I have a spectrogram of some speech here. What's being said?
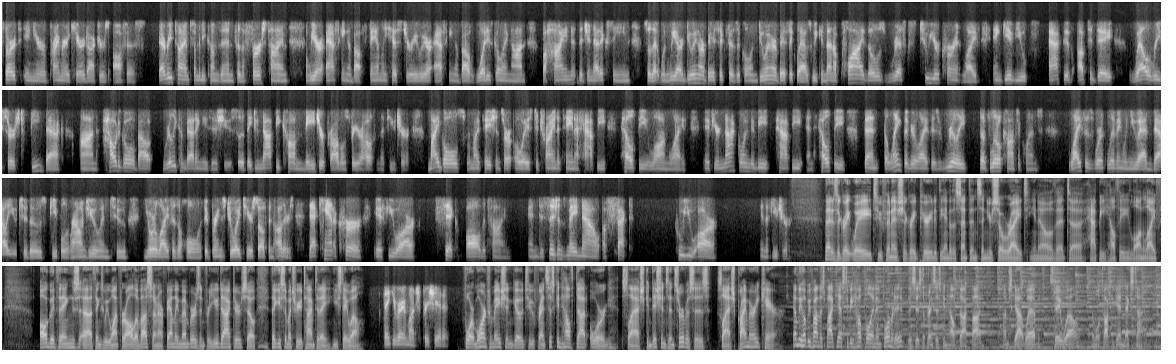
starts in your primary care doctor's office. Every time somebody comes in for the first time, we are asking about family history. We are asking about what is going on behind the genetic scene so that when we are doing our basic physical and doing our basic labs, we can then apply those risks to your current life and give you active, up to date, well researched feedback on how to go about really combating these issues so that they do not become major problems for your health in the future. My goals for my patients are always to try and attain a happy, healthy, long life. If you're not going to be happy and healthy, then the length of your life is really of little consequence. Life is worth living when you add value to those people around you and to your life as a whole. If it brings joy to yourself and others, that can't occur if you are sick all the time. And decisions made now affect who you are in the future. That is a great way to finish a great period at the end of the sentence. And you're so right, you know, that uh, happy, healthy, long life, all good things, uh, things we want for all of us and our family members and for you, doctor. So thank you so much for your time today. You stay well. Thank you very much. Appreciate it. For more information, go to franciscanhealth.org slash conditions and services slash primary care. And we hope you found this podcast to be helpful and informative. This is the Franciscan Health Doc Pod. I'm Scott Webb. Stay well, and we'll talk again next time.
